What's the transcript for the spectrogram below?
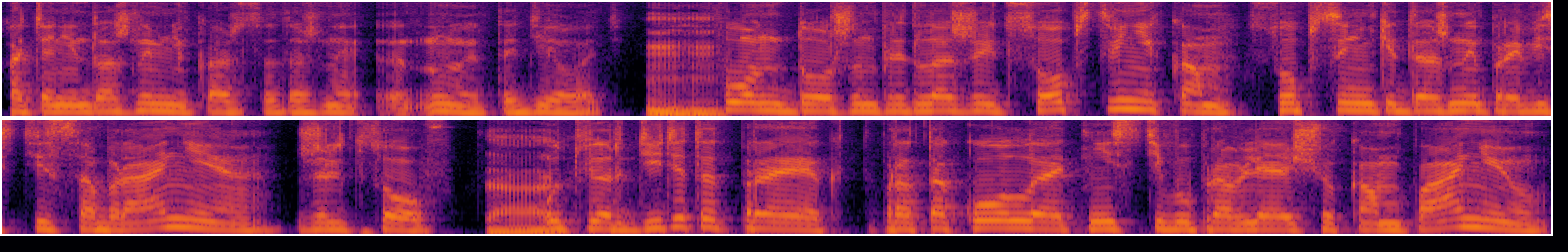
хотя они должны, мне кажется, должны э, ну, это делать. Мгм. Фонд должен предложить собственникам, собственники должны провести собрание жильцов, Так. утвердить этот проект, протоколы отнести в управляющую компанию,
